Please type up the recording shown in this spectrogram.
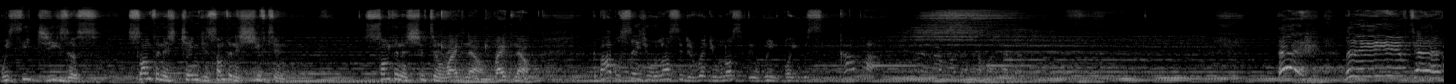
We see Jesus. Something is changing, something is shifting. Something is shifting right now, right now. The Bible says you will not see the rain, you will not see the wind, but you will see Kappa. Hey, believe time.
